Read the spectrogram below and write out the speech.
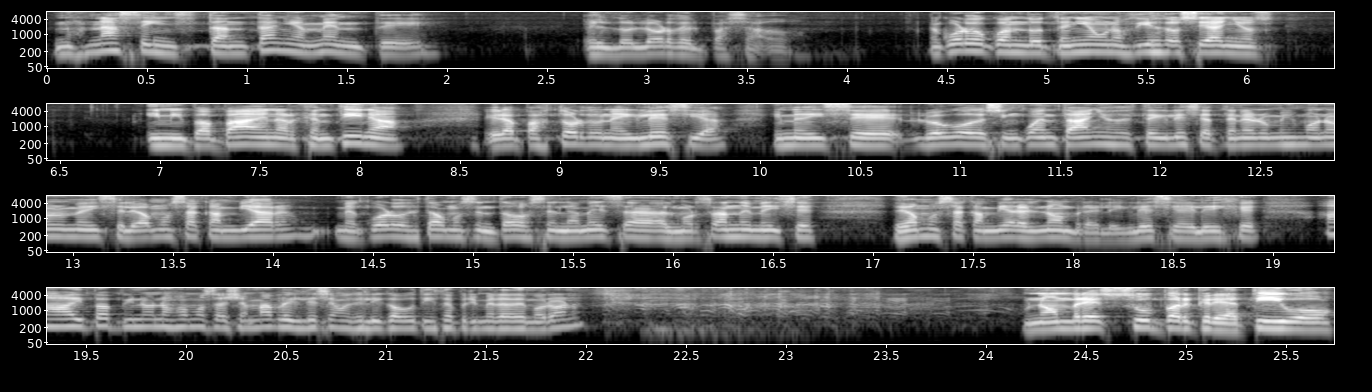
nos nace instantáneamente el dolor del pasado. Me acuerdo cuando tenía unos 10, 12 años y mi papá en Argentina era pastor de una iglesia y me dice, luego de 50 años de esta iglesia tener un mismo nombre, me dice, le vamos a cambiar, me acuerdo que estábamos sentados en la mesa almorzando y me dice, le vamos a cambiar el nombre a la iglesia y le dije, ay papi, no nos vamos a llamar la Iglesia Evangélica Bautista Primera de Morón. un nombre súper creativo,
